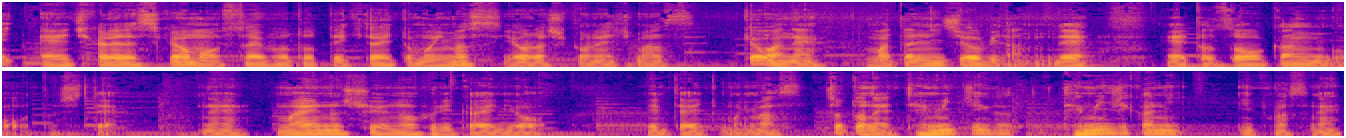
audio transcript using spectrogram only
い、えー、力です。今日もスタイフを取っていきたいと思います。よろしくお願いします。今日はね、また日曜日なんで、えっ、ー、と、増刊号として、ね、前の週の振り返りをやりたいと思います。ちょっとね、手短手短にいきますね。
